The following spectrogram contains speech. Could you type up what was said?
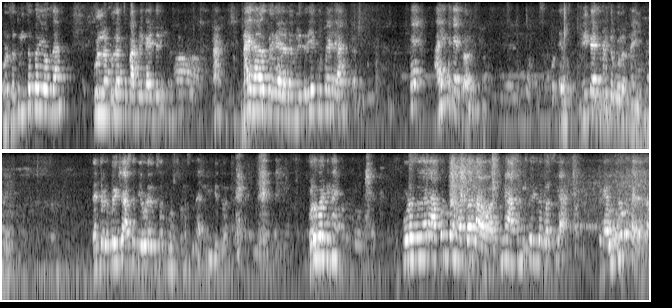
थोडस तुमचं पण योगदान. फुल ना फुलाची पाकळी काहीतरी. नाही दहा रुपये द्यायला जमले म्हणजे तर एक रुपये द्या. काय आहे का काय प्रॉब्लेम मी काय चुकीचं बोलत नाही. त्यांच्याकडे पैसे असतात एवढ्या दिवसात गोष्ट नसते त्यांनी घेतलं. बरोबर की नाही? थोडस जर आपण पण हातभार लावा. तुम्ही असं नुसतं तिथं बसल्या. तर काय उपयोग काय त्याचा?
